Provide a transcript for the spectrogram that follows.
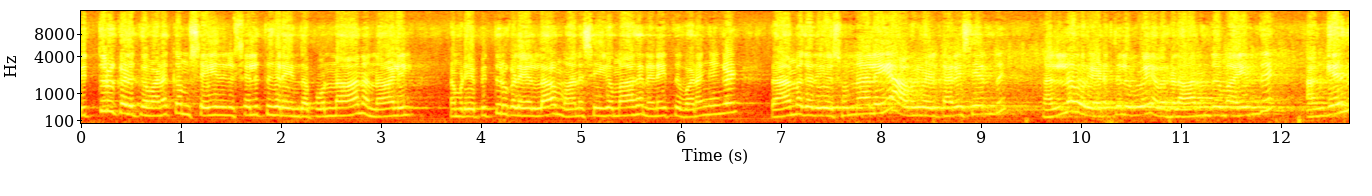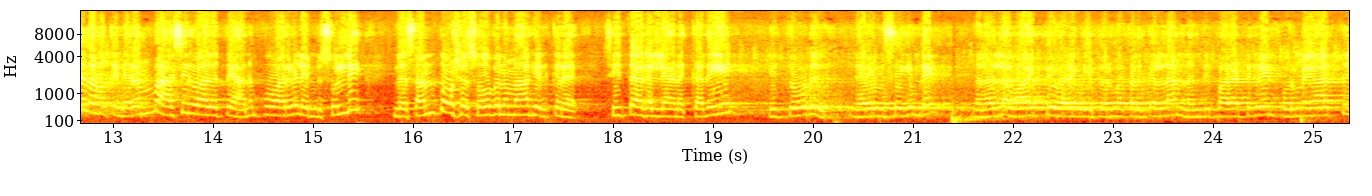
பித்ருக்களுக்கு வணக்கம் செய்து செலுத்துகிற இந்த பொன்னான நாளில் நம்முடைய பித்ருக்களை எல்லாம் மானசீகமாக நினைத்து வணங்குங்கள். ராமகதையை சொன்னாலேயே அவர்கள் கரை சேர்ந்து நல்ல ஒரு இடத்துல போய் அவர்கள் ஆனந்தமாயிருந்து அங்கிருந்து நமக்கு நிரம்ப ஆசீர்வாதத்தை அனுப்புவார்கள் என்று சொல்லி இந்த சந்தோஷ சோபனமாக இருக்கிற சீதா கல்யாண கதையை இத்தோடு நிறைவு செய்கின்றேன். இந்த நல்ல வாய்ப்பை வழங்கிய பெருமக்களுக்கெல்லாம் நன்றி பாராட்டுகிறேன். பொறுமையாத்து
